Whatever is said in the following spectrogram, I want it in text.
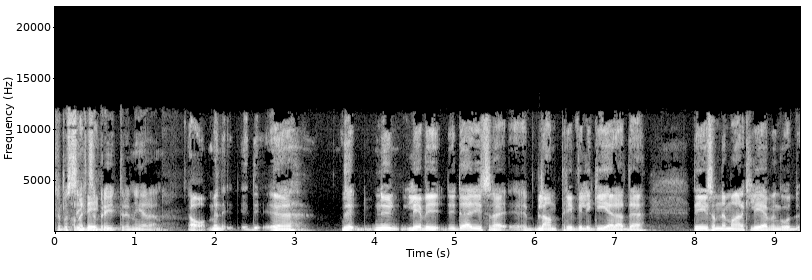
För på sikt ja, det, så bryter det ner en. Ja, men eh, det, nu lever ju, det där är ju sådana eh, bland privilegierade det är ju som när Mark Levengood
